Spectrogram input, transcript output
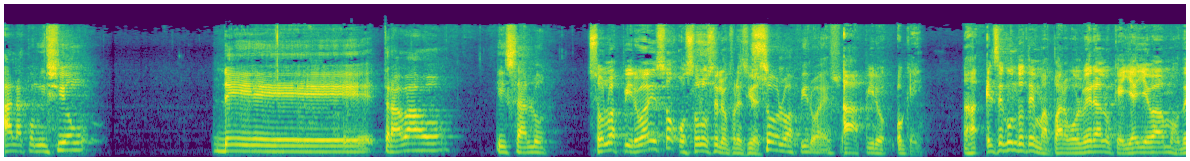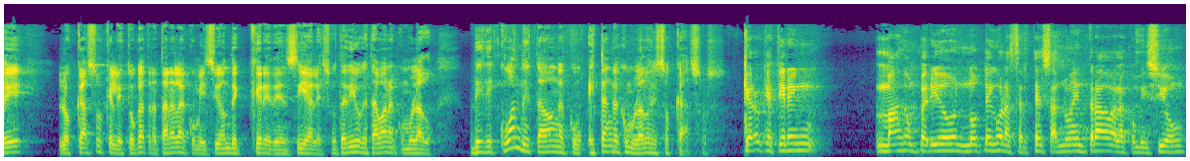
a la comisión de trabajo y salud. ¿Solo aspiró a eso o solo se le ofreció eso? Solo aspiró a eso. Ah, aspiró, ok. Ajá. El segundo tema, para volver a lo que ya llevábamos de los casos que le toca tratar a la comisión de credenciales. Usted dijo que estaban acumulados. ¿Desde cuándo estaban están acumulados esos casos? Creo que tienen más de un periodo, no tengo la certeza, no he entrado a la comisión.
